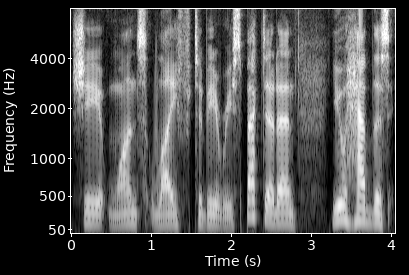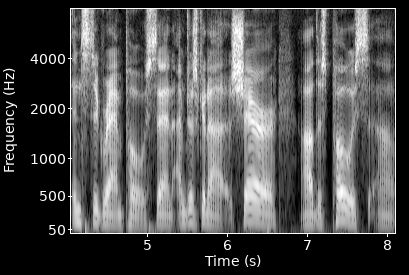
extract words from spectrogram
She wants life to be respected. And you had this Instagram post, and I'm just going to share uh, this post. Uh,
